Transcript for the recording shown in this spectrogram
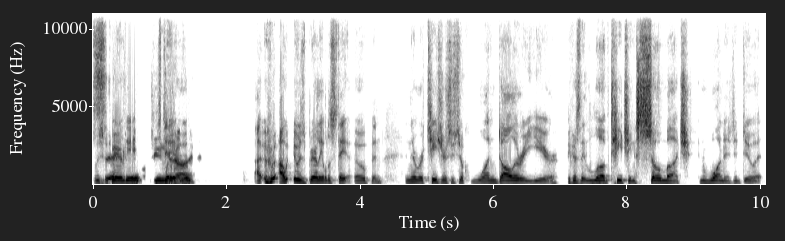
It was Sick. barely able to Junior stay. I, I- it was barely able to stay open. And there were teachers who took $1 a year because they loved teaching so much and wanted to do it.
